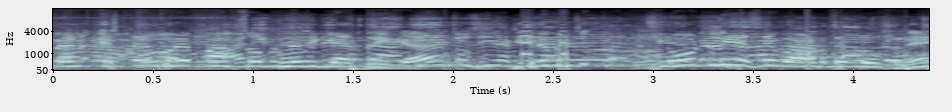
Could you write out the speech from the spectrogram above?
ਭੈਣ ਇਸ ਟਾਈਮ ਪੂਰੇ 500 ਬੰਦੇ ਦੀ ਗੈਦਰਿੰਗ ਹੈ ਜਿਹਦੇ ਵਿੱਚ ਟੋਟਲੀ ਇਸੇ ਵਾਰਡ ਦੇ ਲੋਕ ਨੇ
